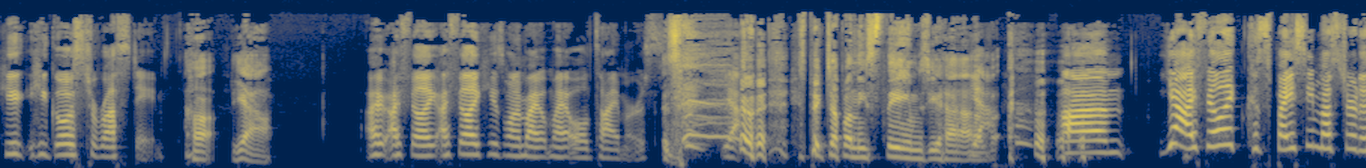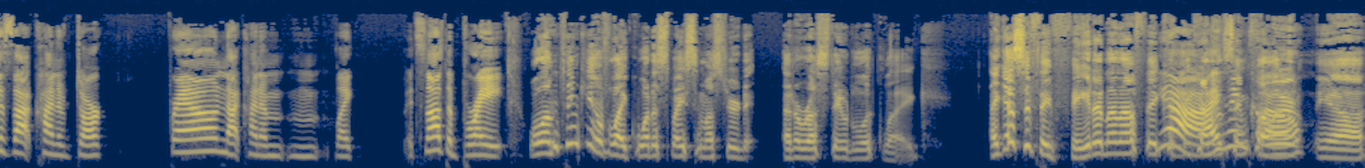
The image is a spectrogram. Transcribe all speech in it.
he he goes to rust stain. Huh. Yeah. I, I feel like I feel like he's one of my my old timers. Yeah. He's picked up on these themes you have. Yeah. um, yeah, I feel like because spicy mustard is that kind of dark brown, that kind of like it's not the bright. Well, I'm thinking of like what a spicy mustard at a rust day would look like. I guess if they faded enough, they could be kind of the same think color. Yeah,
